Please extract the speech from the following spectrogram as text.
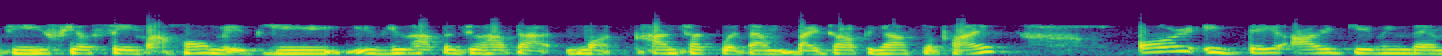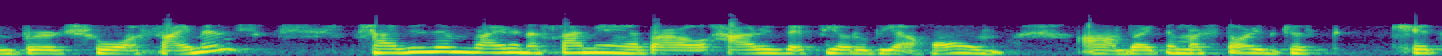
do you feel safe at home if you if you happen to have that contact with them by dropping off supplies, or if they are giving them virtual assignments, having them write an assignment about how does it feel to be at home, um, write them a story because kids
